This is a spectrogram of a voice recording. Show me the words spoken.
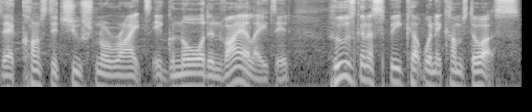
their constitutional rights ignored and violated, who's going to speak up when it comes to us?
